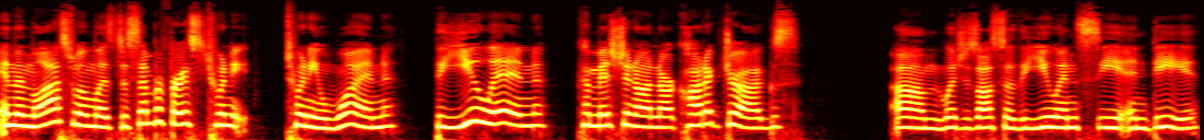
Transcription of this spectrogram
And then the last one was December 1st, 2021, the UN Commission on Narcotic Drugs, um, which is also the UNC&D,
